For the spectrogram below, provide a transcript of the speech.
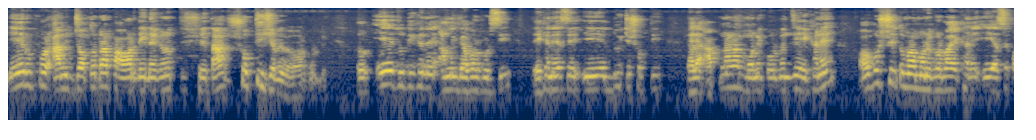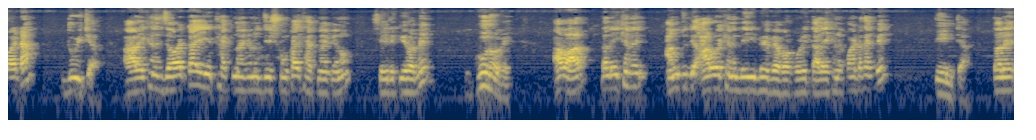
এর উপর আমি যতটা পাওয়ার দিই না কেন, সে তার শক্তি হিসেবে ব্যবহার করবে। তো এ যদি এখানে আমি ব্যবহার করছি এখানে এসে এ দুইটা শক্তি। তাহলে আপনারা মনে করবেন যে এখানে অবশ্যই তোমরা মনে করবা এখানে এ আছে কয়টা? দুইটা। আর এখানে জয়টা এ থাক না কেন, যে সংখ্যায় থাক না কেন, সেগুলো কি হবে? গুণ হবে। আবার তাহলে এখানে আমি যদি আরও এখানে এইভাবে ব্যবহার করি, তাহলে এখানে কয়টা থাকবে? তিনটা। তাহলে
